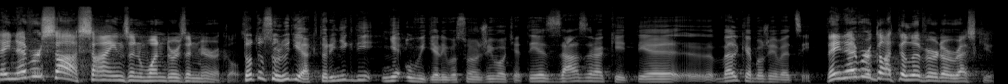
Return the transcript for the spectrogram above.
they never saw signs and wonders and miracles. Toto sú ľudia, ktorí nikdy neuvideli vo svojom živote tie zázraky, tie e, veľké Božie veci. They never got delivered or rescued.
